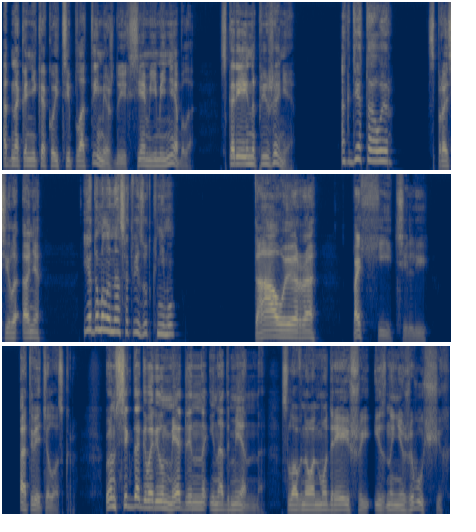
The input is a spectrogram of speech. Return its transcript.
Однако никакой теплоты между их семьями не было, скорее напряжение. — А где Тауэр? — спросила Аня. — Я думала, нас отвезут к нему. — Тауэра похитили, — ответил Оскар. Он всегда говорил медленно и надменно, словно он мудрейший из ныне живущих,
